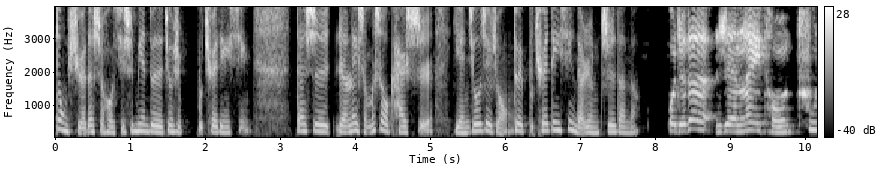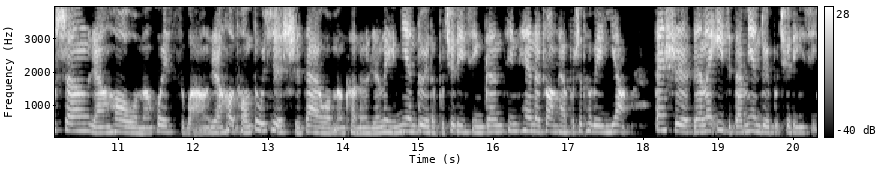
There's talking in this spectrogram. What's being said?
洞穴的时候，其实面对的就是不确定性。但是人类什么时候开始研究这种对不确定性的认知的呢？我觉得人类从出生，然后我们会死亡，然后从洞穴时代，我们可能人类面对的不确定性跟今天的状态不是特别一样。但是人类一直在面对不确定性，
